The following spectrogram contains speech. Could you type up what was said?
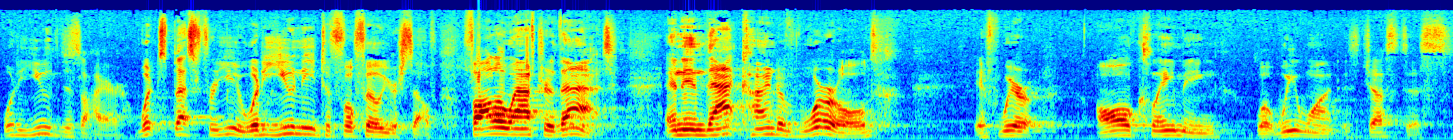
What do you desire? What's best for you? What do you need to fulfill yourself? Follow after that. And in that kind of world, if we're all claiming what we want is justice,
